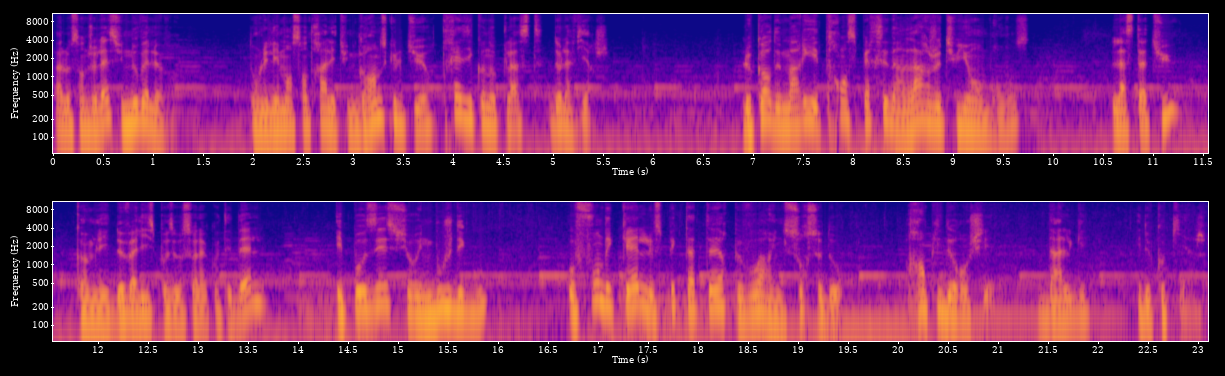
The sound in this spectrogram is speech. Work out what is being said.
à Los Angeles, une nouvelle œuvre, dont l'élément central est une grande sculpture très iconoclaste de la Vierge. Le corps de Marie est transpercé d'un large tuyau en bronze, la statue, comme les deux valises posées au sol à côté d'elle, est posée sur une bouche d'égout, au fond desquelles le spectateur peut voir une source d'eau, remplie de rochers, d'algues et de coquillages.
